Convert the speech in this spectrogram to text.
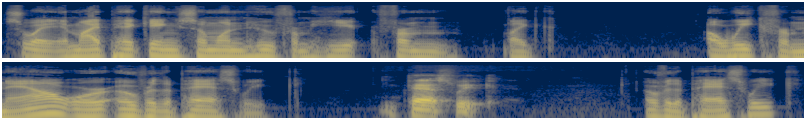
So wait, am I picking someone who from here from like a week from now or over the past week? Past week. Over the past week?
